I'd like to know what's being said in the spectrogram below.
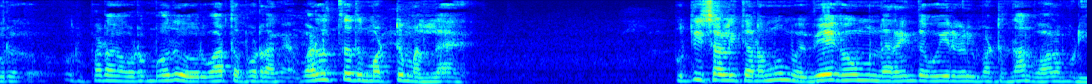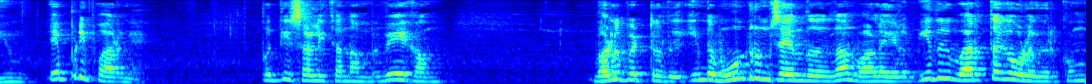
ஒரு ஒரு படம் விடும்போது ஒரு வார்த்தை போடுறாங்க. வளர்த்தது மட்டுமல்ல புத்திசாலித்தனமும் விவேகமும் நிறைந்த உயிர்கள் மட்டும்தான் வாழ முடியும். எப்படி பாருங்கள் புத்திசாலித்தனம் விவேகம் வலுப்பெற்றது இந்த மூன்றும் சேர்ந்தது தான் வாழ இயலும். இது வர்த்தக உலகிற்கும்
